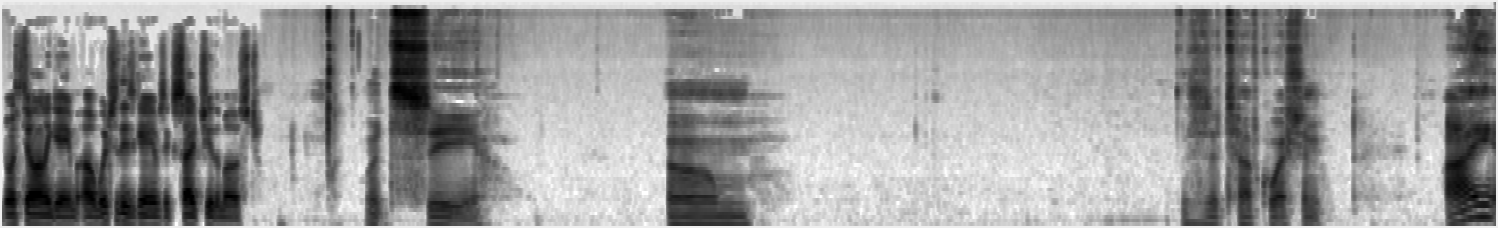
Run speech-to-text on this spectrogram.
North Carolina game, uh, which of these games excites you the most? Let's see. Um, this is a tough question. I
